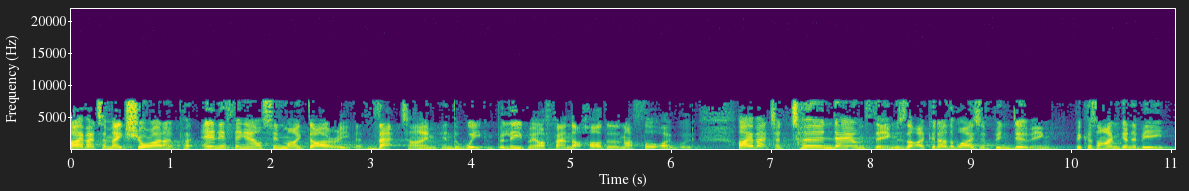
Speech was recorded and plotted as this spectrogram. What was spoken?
I've had to make sure I don't put anything else in my diary at that time in the week. And believe me, I found that harder than I thought I would. I've had to turn down things that I could otherwise have been doing because I'm going to be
